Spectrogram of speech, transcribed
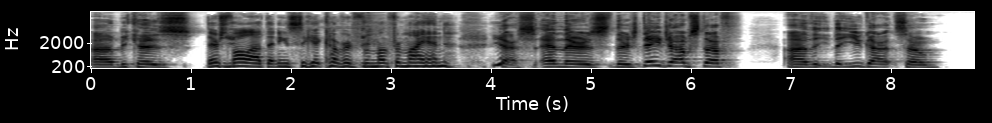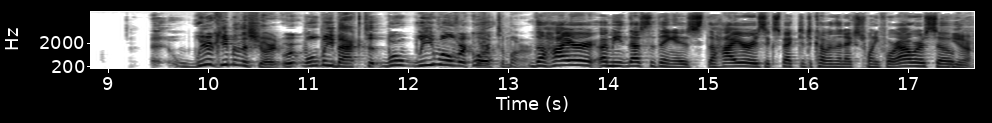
uh, because There's fallout that needs to get covered from from my end. yes, and there's there's day job stuff uh, that that you got. So uh, we're keeping this short. We're, we'll be back to we'll, we will record Well, tomorrow. The hire, I mean, that's the thing is the hire is expected to come in the next 24 hours. So Yeah.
